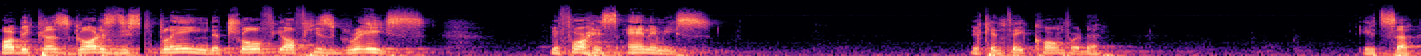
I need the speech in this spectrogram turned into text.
or because God is displaying the trophy of His grace before His enemies, you can take comfort then. It's a,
